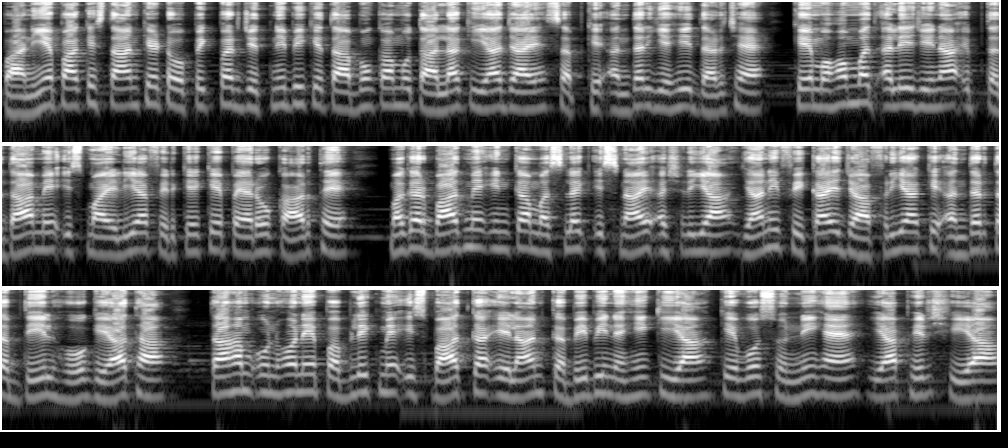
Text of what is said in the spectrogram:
پانی پاکستان کے ٹاپک پر جتنی بھی کتابوں کا مطالعہ کیا جائے، سب کے اندر یہی درج ہے کہ محمد علی جناح ابتدا میں اسماعیلیہ فرقے کے پیروکار تھے، مگر بعد میں ان کا مسلک اسنائے اشریہ یعنی فقہ جعفریہ کے اندر تبدیل ہو گیا تھا۔ تاہم، انہوں نے پبلک میں اس بات کا اعلان کبھی بھی نہیں کیا کہ وہ سنی ہیں یا پھر شیعہ۔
